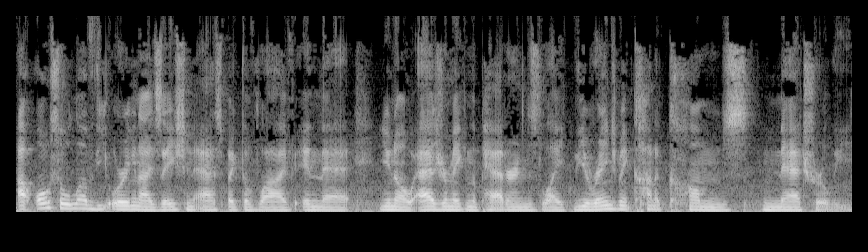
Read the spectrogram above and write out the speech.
I also love the organization aspect of live in that, you know, as you're making the patterns, like the arrangement kind of comes naturally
